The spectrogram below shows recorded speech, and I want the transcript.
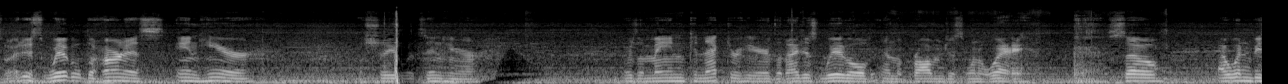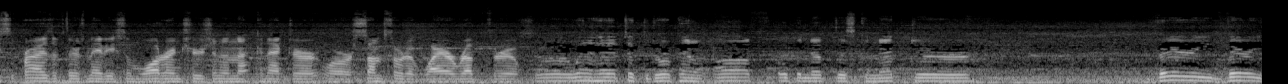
So I just wiggled the harness in here. I'll show you what's in here. There's a main connector here that I just wiggled and the problem just went away. So I wouldn't be surprised if there's maybe some water intrusion in that connector or some sort of wire rub through. So I went ahead, took the door panel off, opened up this connector. Very, very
